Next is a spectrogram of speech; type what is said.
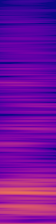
you.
